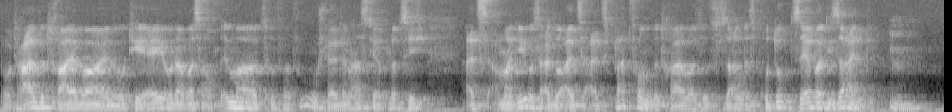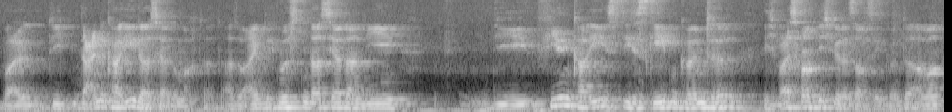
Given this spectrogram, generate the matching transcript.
Portalbetreiber, ein OTA oder was auch immer zur Verfügung stellt, dann hast du ja plötzlich als Amadeus, also als, als Plattformbetreiber sozusagen das Produkt selber designt. Mhm. Weil die, deine KI das ja gemacht hat. Also eigentlich müssten das ja dann die, die vielen KIs, die es geben könnte, ich weiß noch nicht, wie das aussehen könnte, aber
